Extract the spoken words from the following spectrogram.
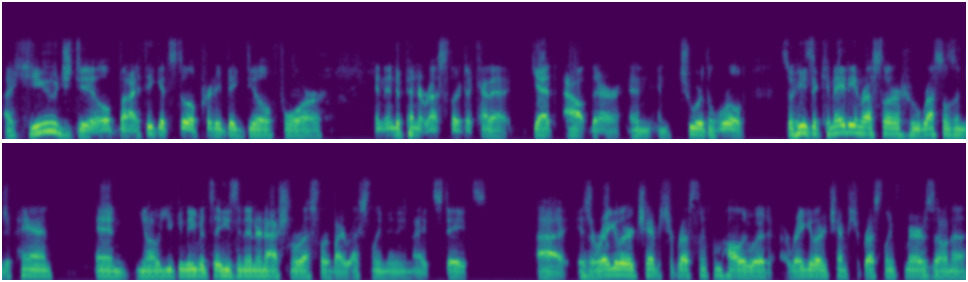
a huge deal, but I think it's still a pretty big deal for an independent wrestler to kind of get out there and, and tour the world. So he's a Canadian wrestler who wrestles in Japan, and you know you can even say he's an international wrestler by wrestling in the United States. Uh, is a regular championship wrestling from Hollywood, a regular championship wrestling from Arizona.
